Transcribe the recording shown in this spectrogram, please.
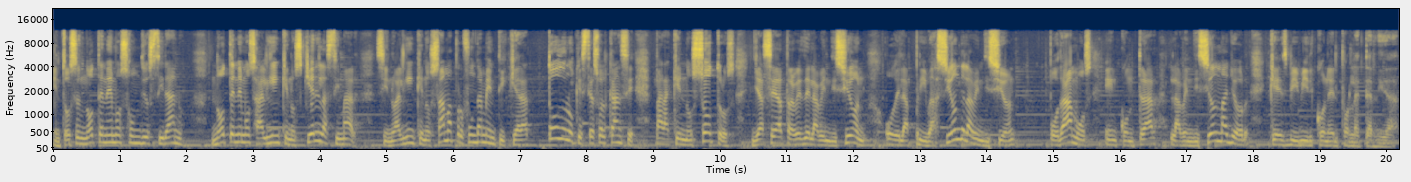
Entonces no tenemos a un Dios tirano, no tenemos a alguien que nos quiere lastimar, sino a alguien que nos ama profundamente y que hará todo lo que esté a su alcance para que nosotros, ya sea a través de la bendición o de la privación de la bendición, podamos encontrar la bendición mayor que es vivir con Él por la eternidad.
